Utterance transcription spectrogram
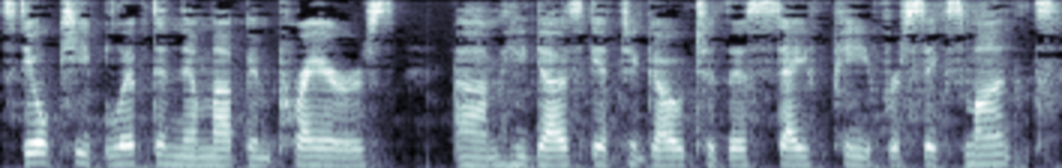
Still keep lifting them up in prayers. Um, he does get to go to this safe P for six months,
